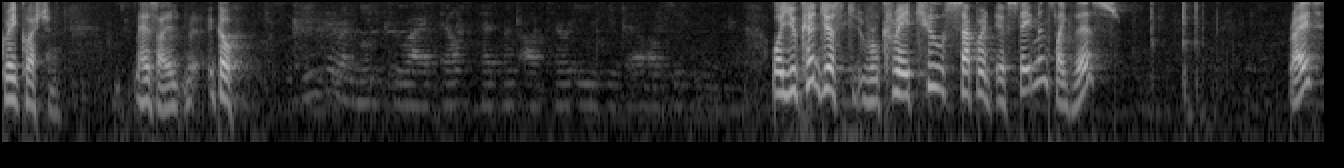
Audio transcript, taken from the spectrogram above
Great question. Go. If, else if? Well, you could just create two separate if statements like this, right?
